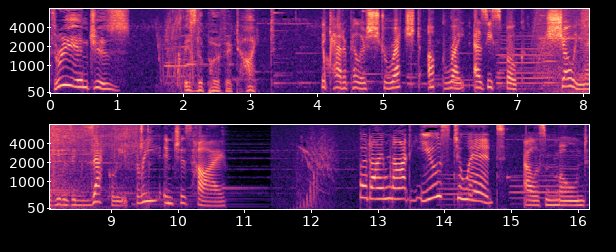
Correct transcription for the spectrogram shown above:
Three inches is the perfect height. The caterpillar stretched upright as he spoke, showing that he was exactly three inches high. But I'm not used to it. Alice moaned,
